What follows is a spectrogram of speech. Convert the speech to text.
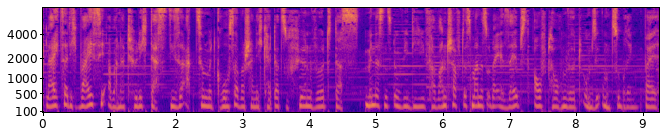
Gleichzeitig weiß sie aber natürlich, dass diese Aktion mit großer Wahrscheinlichkeit dazu führen wird, dass mindestens irgendwie die Verwandtschaft des Mannes oder er selbst auftauchen wird, um sie umzubringen. Weil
